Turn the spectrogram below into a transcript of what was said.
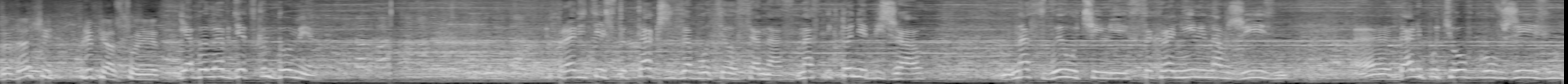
задачи, препятствовали. Я была в детском доме. Правительство также заботилось о нас. Нас никто не обижал. Нас выучили, сохранили нам жизнь, дали путевку в жизнь.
